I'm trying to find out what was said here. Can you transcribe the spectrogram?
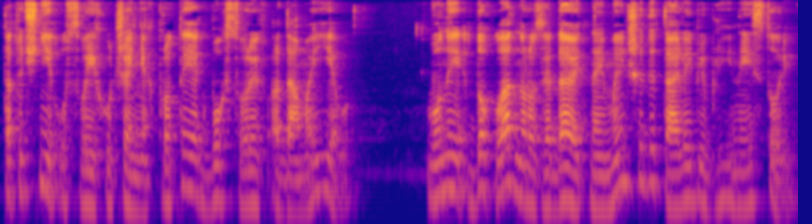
та точні у своїх ученнях про те, як Бог створив Адама і Єву. Вони докладно розглядають найменші деталі біблійної історії,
